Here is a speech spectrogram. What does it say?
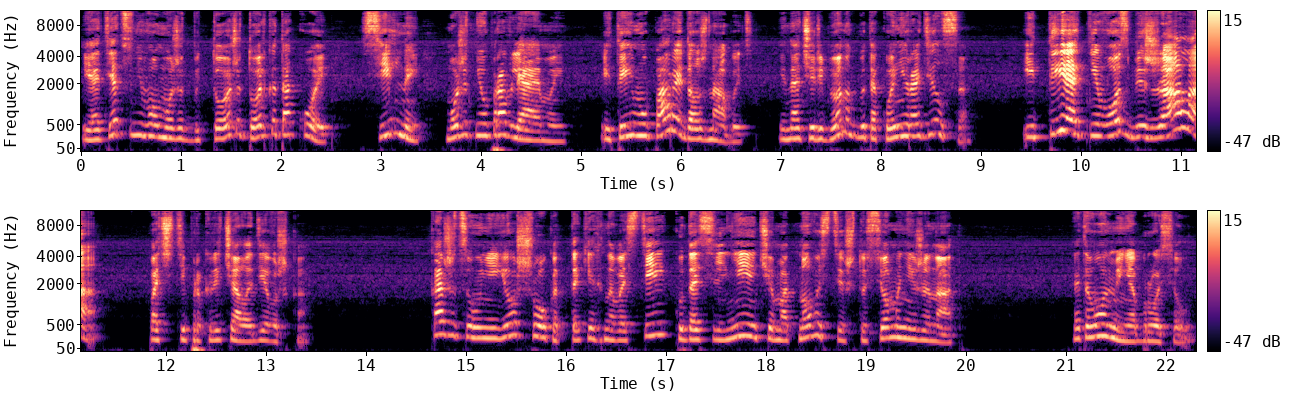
И отец у него может быть тоже только такой, сильный, может неуправляемый. И ты ему парой должна быть, иначе ребенок бы такой не родился». «И ты от него сбежала?» – почти прокричала девушка. Кажется, у нее шок от таких новостей куда сильнее, чем от новости, что Сема не женат. Это он меня бросил,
